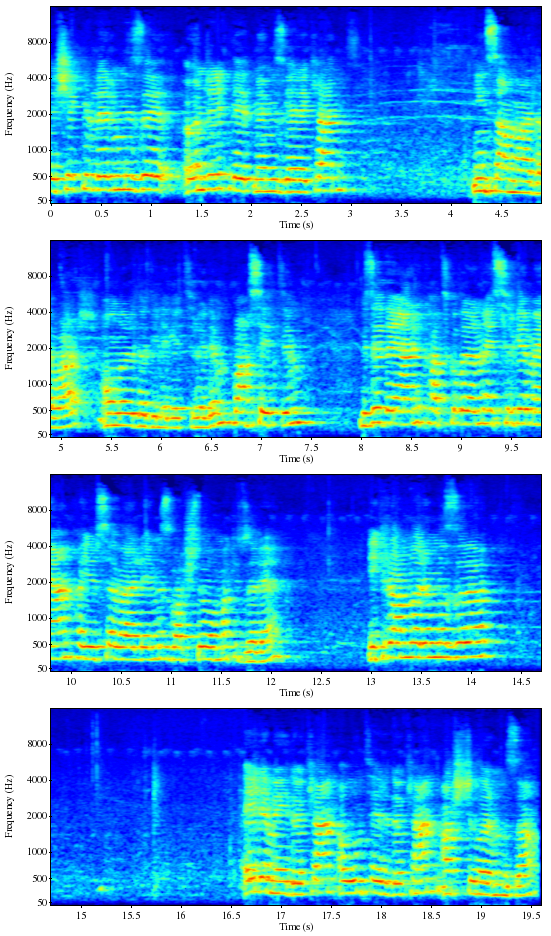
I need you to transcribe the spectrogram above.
teşekkürlerimizi öncelikle etmemiz gereken insanlar da var. Onları da dile getirelim. Bahsettim. Bize değerli katkılarını esirgemeyen hayırseverlerimiz başta olmak üzere ikramlarımızı el emeği döken, alın teri döken aşçılarımıza,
